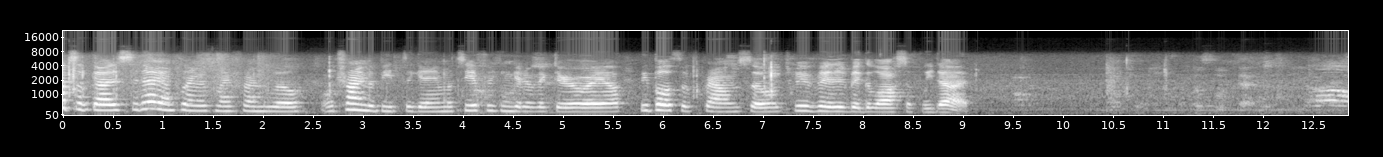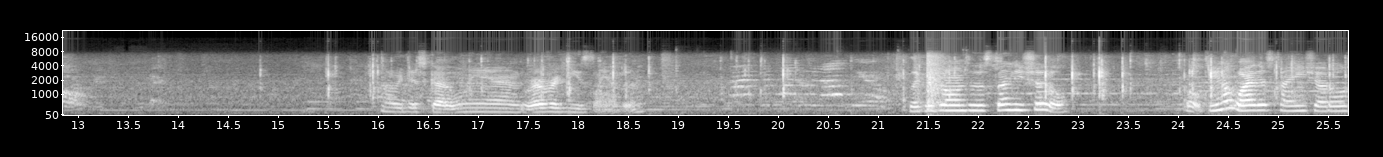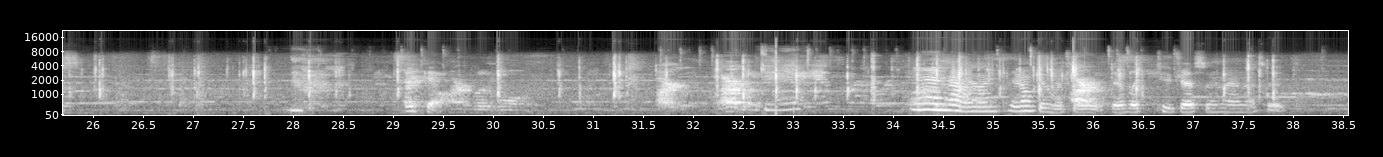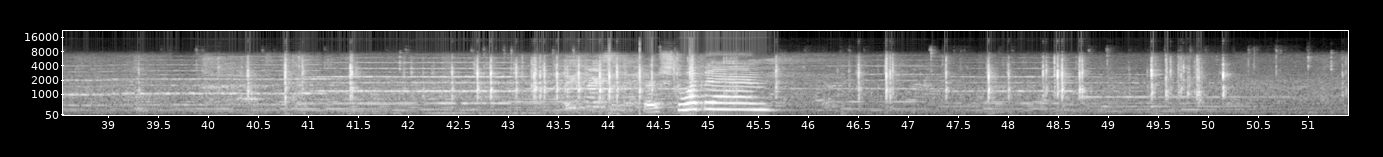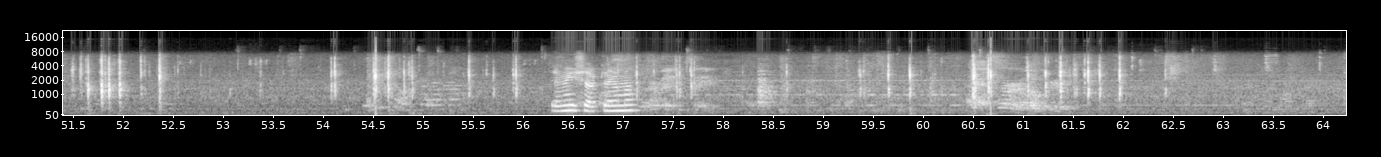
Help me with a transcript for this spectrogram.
What's up guys? Today I'm playing with my friend Will. We're trying to beat the game. Let's see if we can get a victory royale. We both have crowns, so it'd be a really big loss if we die. Now we just gotta land wherever he's landing. Like we're going to this tiny shuttle. Well, do you know why there's tiny shuttles? Okay. Yeah, not really. They don't give much heart. Have like two chests in there and that's it. First weapon. Give me shotgun ammo.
